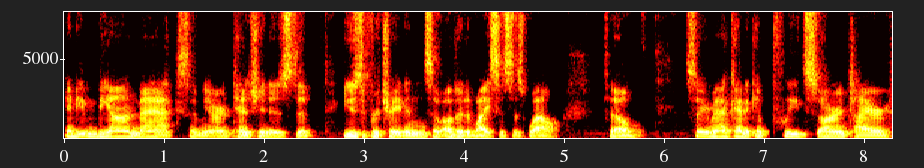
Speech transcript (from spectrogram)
and even beyond Macs, I mean, our intention is to use it for trade-ins of other devices as well. So, so your Mac kind of completes our entire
